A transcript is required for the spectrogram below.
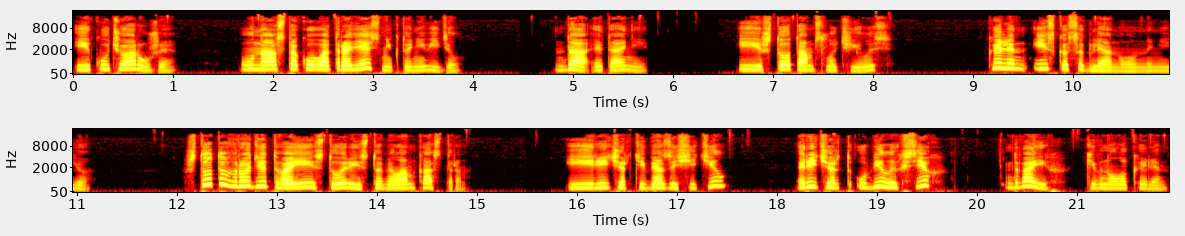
и кучу оружия. У нас такого отродясь никто не видел». «Да, это они». «И что там случилось?» Кэлен искоса глянула на нее. «Что-то вроде твоей истории с Томми Ланкастером». «И Ричард тебя защитил? Ричард убил их всех?» «Двоих», — кивнула Кэлен.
